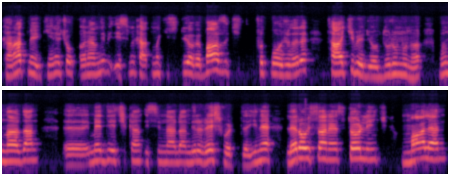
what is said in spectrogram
kanat mevkiine çok önemli bir ismi katmak istiyor ve bazı futbolcuları takip ediyor durumunu. Bunlardan e, medyaya çıkan isimlerden biri Rashford'tı. Yine Leroy Sané, Sterling, Malen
